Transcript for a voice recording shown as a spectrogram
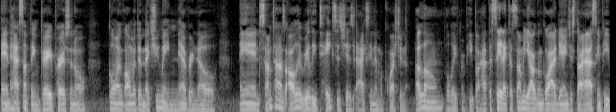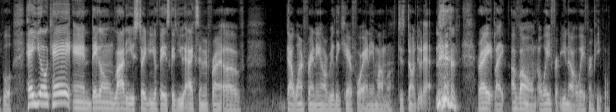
and has something very personal going on with them that you may never know. And sometimes all it really takes is just asking them a question alone, away from people. I have to say that because some of y'all gonna go out there and just start asking people, "Hey, you okay?" And they gonna lie to you straight in your face because you asked them in front of that one friend they don't really care for and a mama. Just don't do that. Right? Like alone away from you know away from people.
